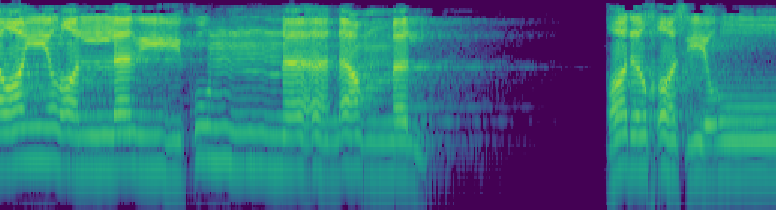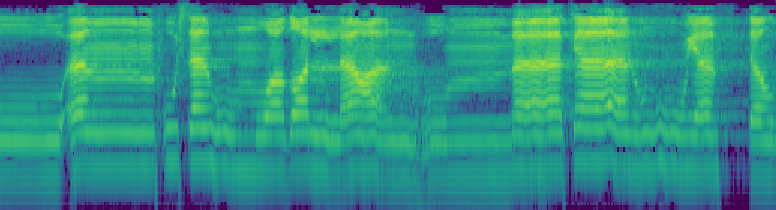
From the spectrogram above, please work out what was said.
غَيْرَ الَّذِي كُنَّا نَعْمَلُ قَدْ خَسِرُوا أَنفُسَهُمْ وَضَلَّ عَنْهُم مَّا كَانُوا يَفْتَرُونَ.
